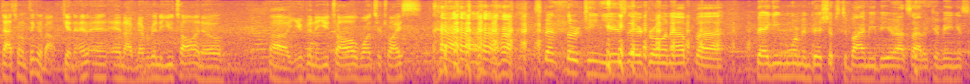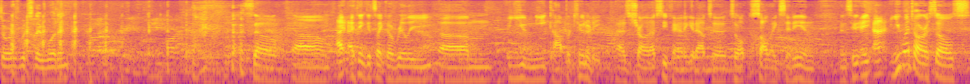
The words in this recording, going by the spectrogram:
that's what I'm thinking about. Getting, and, and, and I've never been to Utah. I know uh, you've been to Utah once or twice. Spent 13 years there growing up, uh, begging Mormon bishops to buy me beer outside of convenience stores, which they wouldn't. So um, I, I, think it's like a really um, unique opportunity as a Charlotte FC fan to get out to, to Salt Lake City and, and see. And, uh, you went to RSL's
